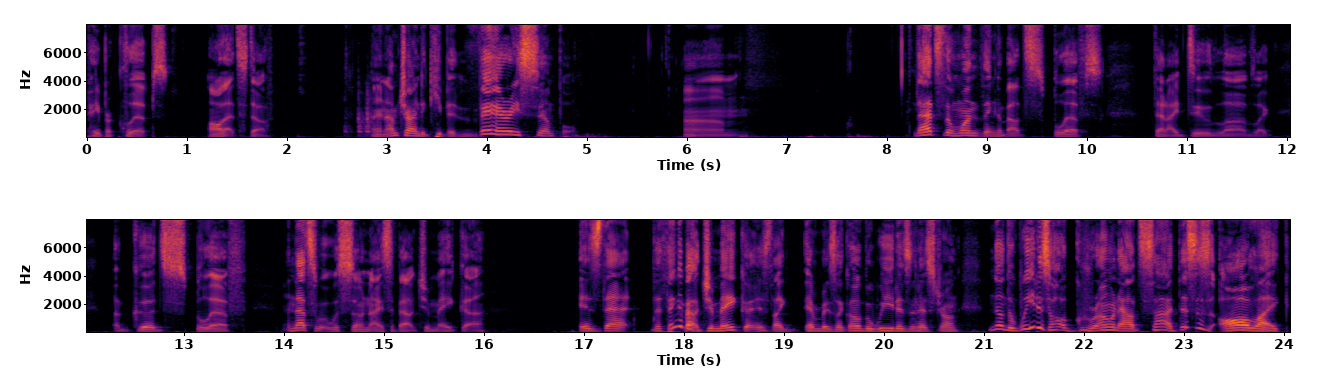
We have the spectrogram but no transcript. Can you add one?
paper clips, all that stuff. And I'm trying to keep it very simple. Um, that's the one thing about spliffs that I do love, like a good spliff. And that's what was so nice about Jamaica is that the thing about Jamaica is like everybody's like, oh, the weed isn't as strong. No, the weed is all grown outside. This is all like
